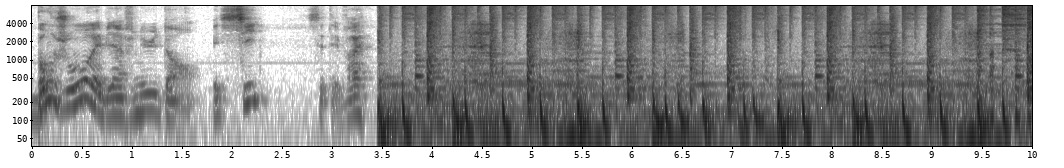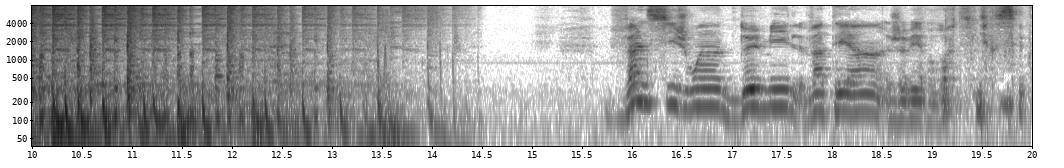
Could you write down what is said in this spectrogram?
Bonjour et bienvenue dans Et si c'était vrai « 26 juin 2021, je vais retenir cette,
